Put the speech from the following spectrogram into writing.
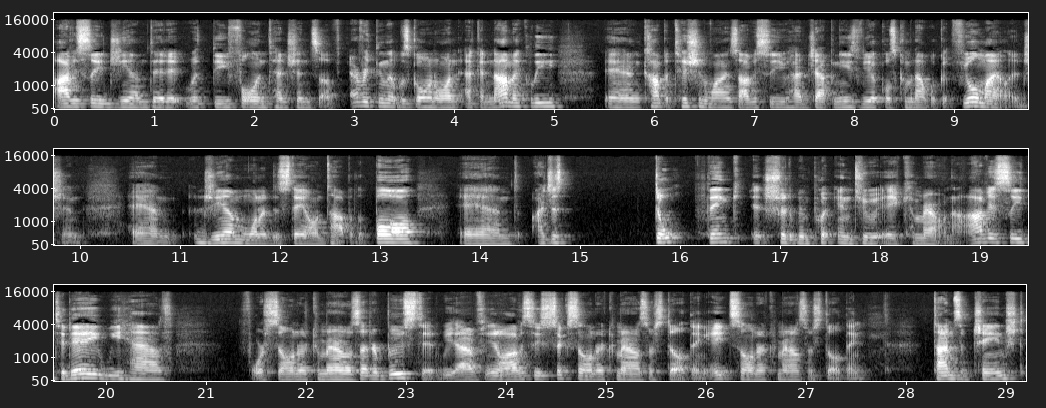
Obviously, GM did it with the full intentions of everything that was going on economically, and competition wise, obviously you had Japanese vehicles coming out with good fuel mileage and and GM wanted to stay on top of the ball and I just don't think it should have been put into a Camaro. Now obviously today we have four cylinder Camaros that are boosted. We have, you know, obviously six cylinder Camaros are still a thing. Eight cylinder Camaros are still a thing. Times have changed.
